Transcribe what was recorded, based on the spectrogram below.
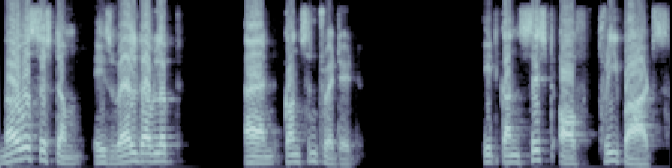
Nervous system is well developed and concentrated. It consists of three parts.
